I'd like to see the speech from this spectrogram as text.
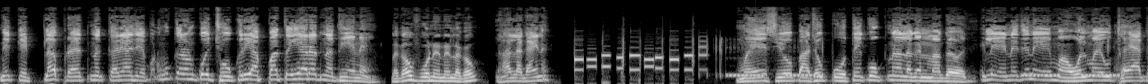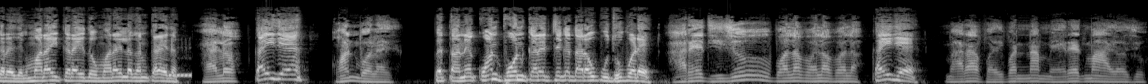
મેં કેટલા પ્રયત્ન કર્યા છે પણ હું કરું કોઈ છોકરી આપવા તૈયાર જ નથી એને. લગાવ ફોન એને લગાવ. હા લગાય ને. મહેશિયો પાછો પોતે કોકના લગ્નમાં ગયો છે. એટલે એને છે ને એ માહોલમાં એવું થયા કરે છે મારા મારાય કરાવી દો મારાય લગ્ન કરાવી દો. હેલો. કઈ છે? કોણ બોલાય છે? કે તને કોણ ફોન કરે છે કે તારે પૂછવું પડે? અરે જીજુ બોલો બોલો બોલો. કઈ છે? મારા ભાઈબંધના મેરેજમાં આવ્યો છું.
